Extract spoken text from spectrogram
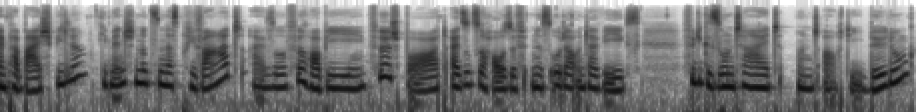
Ein paar Beispiele. Die Menschen nutzen das privat, also für Hobby, für Sport, also zu Hause Fitness oder unterwegs, für die Gesundheit und auch die Bildung.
